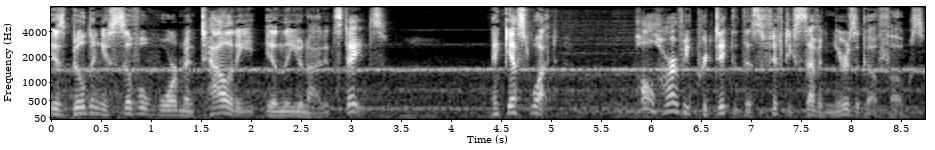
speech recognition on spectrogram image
is building a civil war mentality in the United States. And guess what? Paul Harvey predicted this 57 years ago, folks.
